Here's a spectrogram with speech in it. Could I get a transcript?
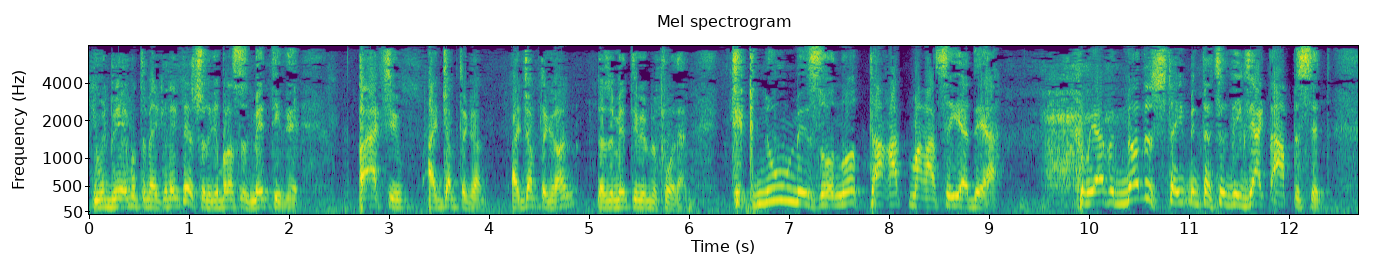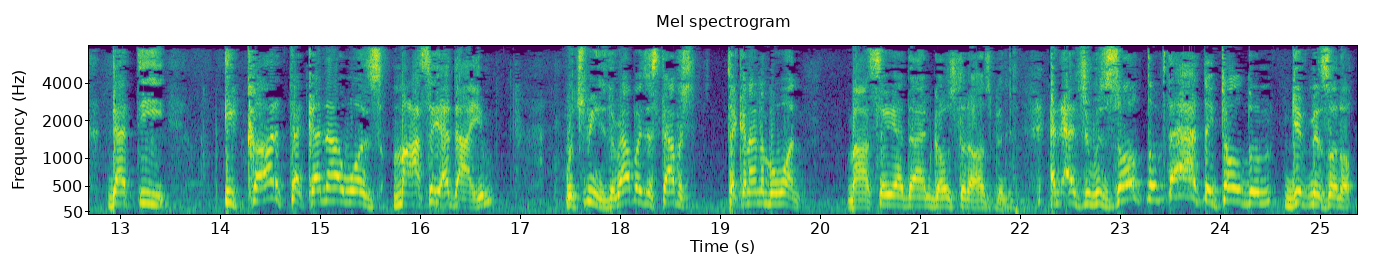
he would be able to make an ekdesh. So the Gemara says metive. Uh, actually, I jumped the gun. I jumped the gun. There's a metive before that. Tiknu mizonot ta'at ma'aseh We have another statement that says the exact opposite. That the ikar takana was ma'aseh yadayim, which means the rabbis established takana number one. Maaseh Yadayim goes to the husband. And as a result of that, they told him, give mizonot.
